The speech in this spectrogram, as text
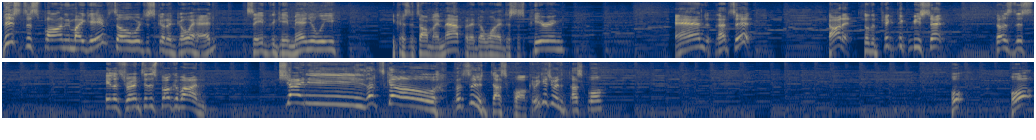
this to spawn in my game, so we're just going to go ahead, save the game manually, because it's on my map, and I don't want it disappearing. And that's it. Got it. So the picnic reset does this. Hey, let's run into this Pokemon. Shiny! Let's go! Let's do a Dusk Ball. Can we get you with a Dusk Ball? Oh! Oh!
